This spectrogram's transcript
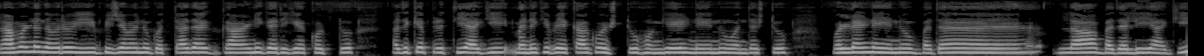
ರಾಮಣ್ಣನವರು ಈ ಬೀಜವನ್ನು ಗೊತ್ತಾದ ಗಾಣಿಗರಿಗೆ ಕೊಟ್ಟು ಅದಕ್ಕೆ ಪ್ರತಿಯಾಗಿ ಮನೆಗೆ ಬೇಕಾಗುವಷ್ಟು ಹೊಂಗೆ ಎಣ್ಣೆಯನ್ನು ಒಂದಷ್ಟು ಒಳ್ಳೆಣ್ಣೆಯನ್ನು ಬದಲಾ ಬದಲಿಯಾಗಿ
